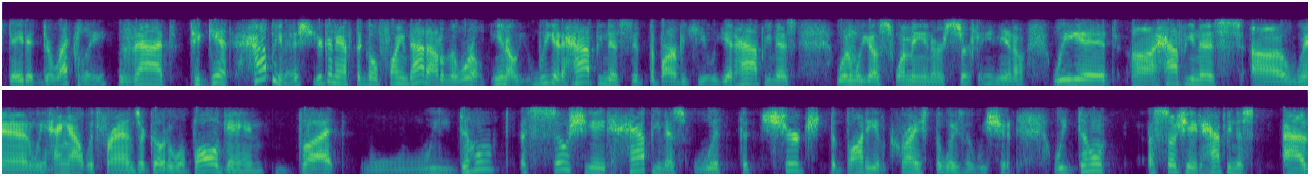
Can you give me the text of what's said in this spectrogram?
state it directly, that to get happiness, you're going to have to go find that out in the world. You know, we get happiness at the barbecue. We get happiness when we go swimming or surfing. You know, we get uh, happiness uh, when we hang out with friends or go to a ball game, but we don't associate happiness with the church, the body of Christ, the ways that we should. We don't associate happiness as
